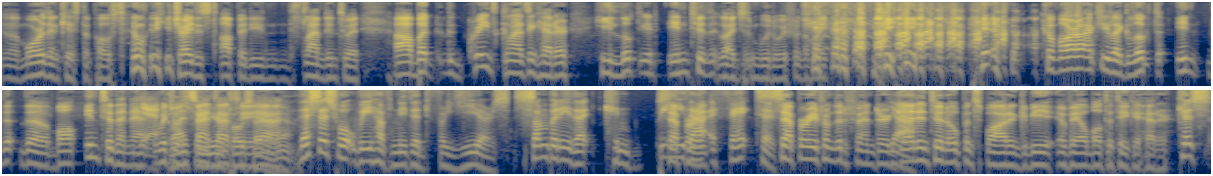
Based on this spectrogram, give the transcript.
uh, more than kissed the post when he tried to stop it. He slammed into it. Uh, but the great glancing header. He looked it into the. I just moved away from the mic. Kamara actually like looked in the, the ball into the net, Yeah. which was Glancing near fantastic. post header, yeah. yeah. This is what we have needed for years. Somebody that can be Separate. that effective. Separate from the defender, Yeah. get into an open spot, and be available to take a header. Because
